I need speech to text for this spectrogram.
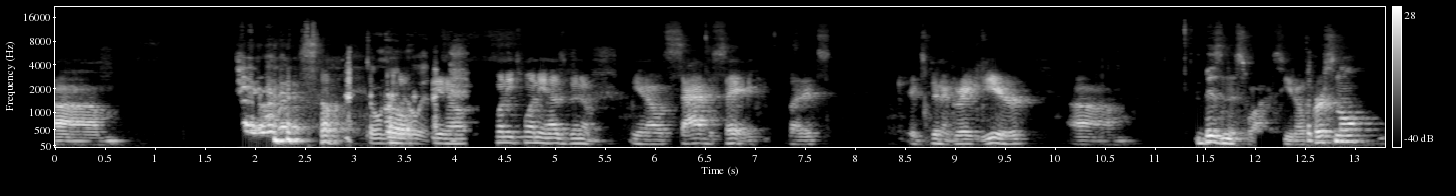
Um, so, Don't so, know it. You know, 2020 has been a you know sad to say, but it's it's been a great year, um, business wise. You know, personal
